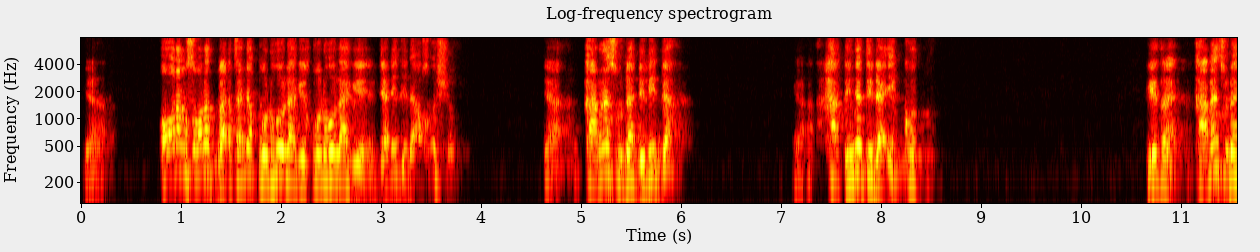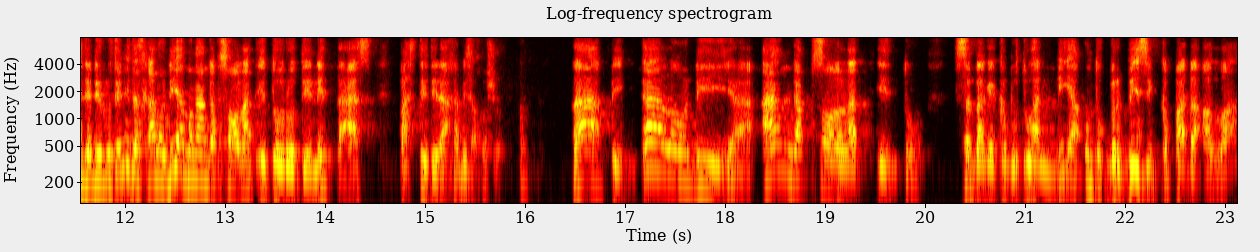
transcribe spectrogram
Ya. Orang sholat bacanya kulhu lagi, kulhu lagi. Jadi tidak khusyuk. Ya, karena sudah di lidah. Ya, hatinya tidak ikut. Gitu ya. Karena sudah jadi rutinitas. Kalau dia menganggap sholat itu rutinitas, pasti tidak akan bisa khusyuk. Tapi kalau dia anggap sholat itu sebagai kebutuhan dia untuk berbisik kepada Allah,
